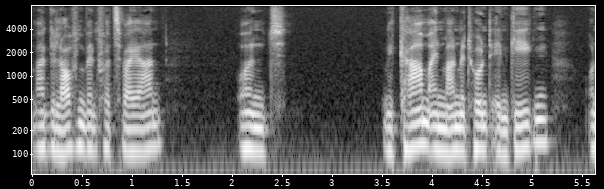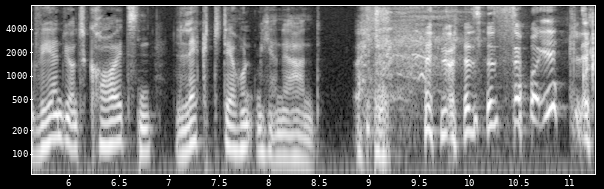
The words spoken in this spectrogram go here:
mal gelaufen bin vor zwei Jahren und mir kam ein Mann mit Hund entgegen und während wir uns kreuzen, leckt der Hund mich an der Hand. das ist so eklig.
